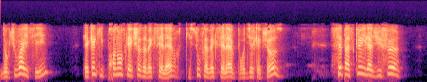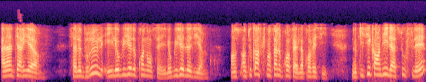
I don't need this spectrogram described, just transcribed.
Donc tu vois ici, quelqu'un qui prononce quelque chose avec ses lèvres, qui souffle avec ses lèvres pour dire quelque chose, c'est parce qu'il a du feu à l'intérieur. Ça le brûle et il est obligé de prononcer, il est obligé de le dire. En, tout cas en ce qui concerne le prophète, la prophétie. Donc ici quand on dit il a soufflé,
